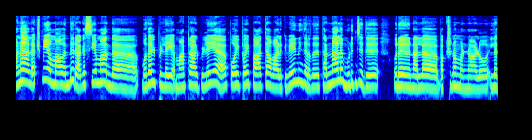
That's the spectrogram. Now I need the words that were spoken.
ஆனால் லக்ஷ்மி அம்மா வந்து ரகசியமாக அந்த முதல் பிள்ளைய மாற்றாள் பிள்ளைய போய் போய் பார்த்து அவளுக்கு வேணுங்கிறது தன்னால் முடிஞ்சது. ஒரு நல்ல பக்ஷணம் பண்ணாலோ இல்லை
